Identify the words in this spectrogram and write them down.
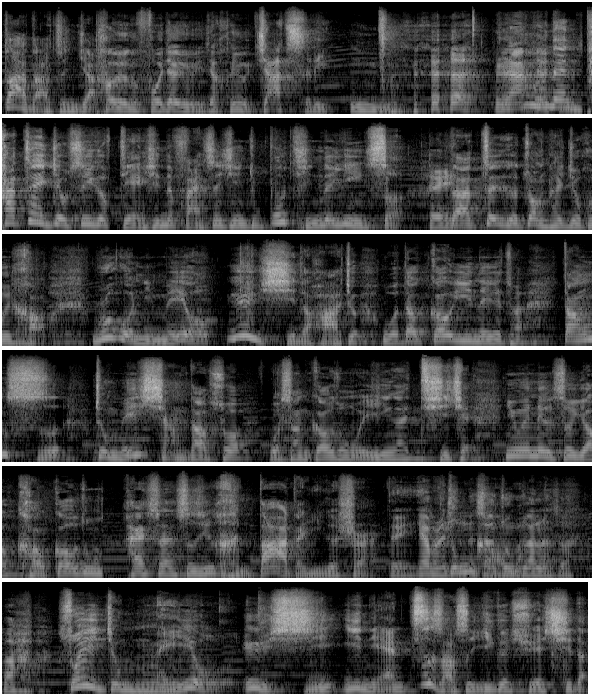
大大增加。它有一个佛教用语叫很有加持力，嗯，然后呢，它这就是一个典型的反身性，就不停的映射，对那这个状态就会好。如果你没有预习的话，就我到高一那个团，当时就没想到说我上高中我应该提前，因为那个时候要考高中，还算是一个很大的一个事儿。对，要不然中考中专了是吧？啊，所以就没有预习一年，至少是一个学期的，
